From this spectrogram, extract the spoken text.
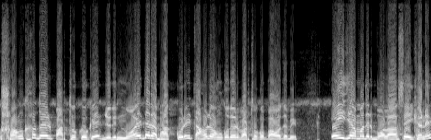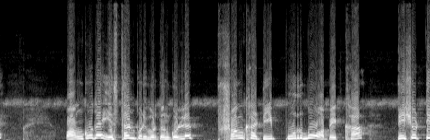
সংখ্যাদের পার্থক্যকে যদি নয় দ্বারা ভাগ করি, তাহলে অঙ্কদের পার্থক্য পাওয়া যাবে। এই যে আমাদের বলা আছে এইখানে অঙ্কদয় স্থান পরিবর্তন করলে সংখ্যাটি পূর্ব অপেক্ষা তেষট্টি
